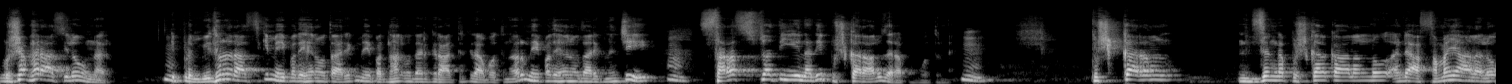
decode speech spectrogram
వృషభ రాశిలో ఉన్నారు. Hmm. ఇప్పుడు మిథున రాశికి మే పదిహేనవ తారీఖు మే పద్నాలుగో తారీఖు రాత్రికి రాబోతున్నారు. మే పదిహేనవ తారీఖు నుంచి సరస్వతి నది పుష్కరాలు జరపబోతున్నాయి. పుష్కరం నిజంగా పుష్కర కాలంలో అంటే ఆ సమయాలలో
